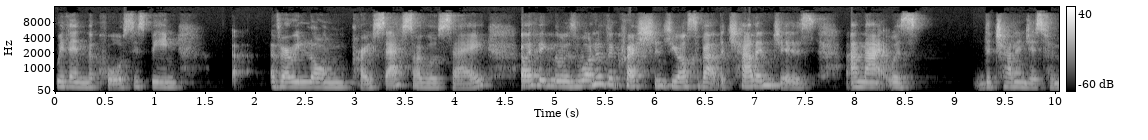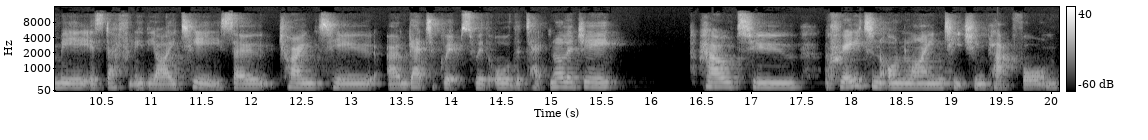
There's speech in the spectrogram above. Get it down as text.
within the course has been a very long process, I will say. I think there was one of the questions you asked about the challenges, and that was the challenges for me is definitely the IT. So trying to um, get to grips with all the technology, how to create an online teaching platform.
